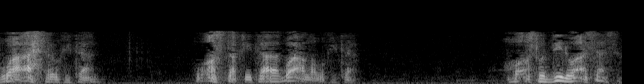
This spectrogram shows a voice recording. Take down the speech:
هو أحسن كتاب وأصدق كتاب وأعظم كتاب. وهو أصل الدين وأساسه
